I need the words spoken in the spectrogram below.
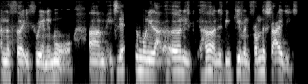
and the 33 anymore. Um, it's the extra money that Hearn, is, Hearn has been given from the Saudis,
